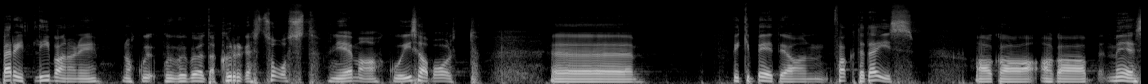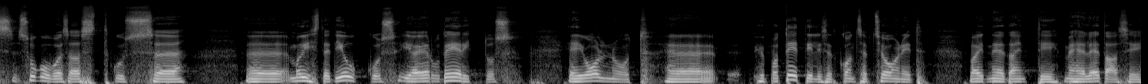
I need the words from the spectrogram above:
pärit Liibanoni, noh, kui, kui võib öelda kõrgest soost, nii ema kui isa poolt äh,. Vikipeedia on fakte täis aga, aga mees suguvõsast, kus äh, äh, mõisted jõukus ja erudeeritus ei olnud äh, hüpoteetilised kontseptsioonid, vaid need anti mehele edasi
